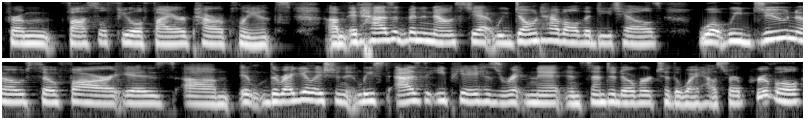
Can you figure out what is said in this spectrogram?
from fossil fuel fired power plants. Um, it hasn't been announced yet. We don't have all the details. What we do know so far is um, it, the regulation, at least as the EPA has written it and sent it over to the White House for approval,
